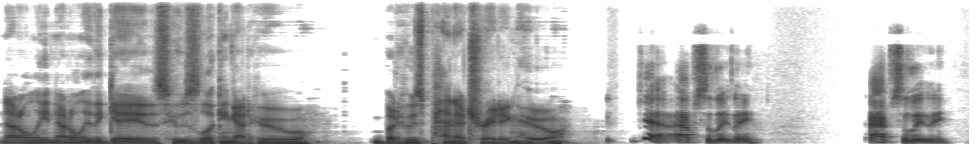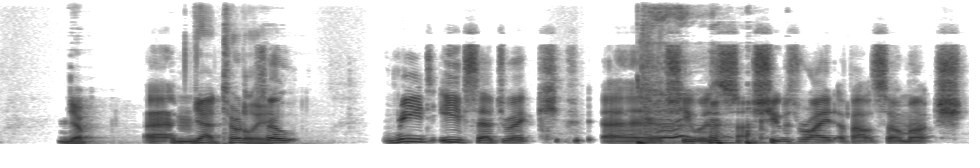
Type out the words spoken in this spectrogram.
not only not only the gaze who's looking at who but who's penetrating who Yeah, absolutely, absolutely. yep Um, yeah totally So, read Eve Sedgwick. Uh, she was she was right about so much,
